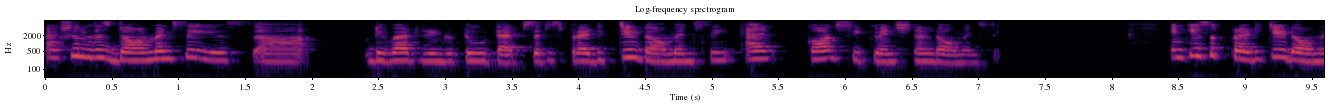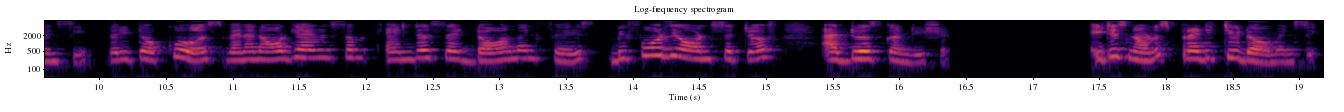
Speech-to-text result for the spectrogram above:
Actually, this dormancy is uh, divided into two types that is predictive dormancy and consequential dormancy. In case of predictive dormancy, that it occurs when an organism enters a dormant phase before the onset of adverse condition. It is known as predictive dormancy.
